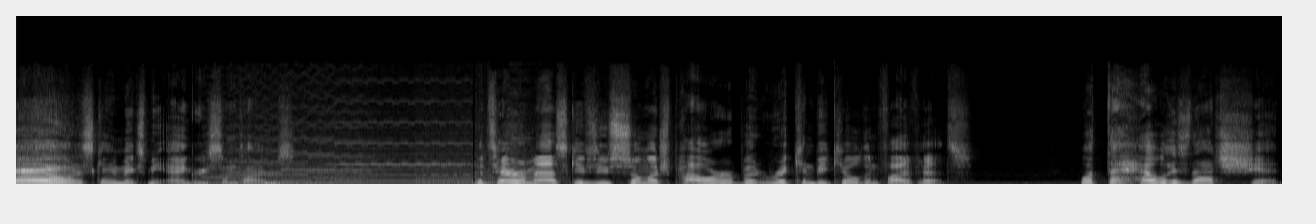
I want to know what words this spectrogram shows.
Oh, this game makes me angry sometimes. The Terror Mask gives you so much power, but Rick can be killed in five hits. What the hell is that shit?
